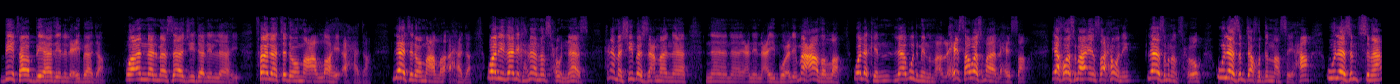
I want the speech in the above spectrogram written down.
بيت ربي هذه للعبادة. وأن المساجد لله. فلا تدعوا مع الله أحدا. لا تدعوا مع الله أحدا. ولذلك إحنا ننصح الناس. إحنا ماشي باش زعما يعني نعيبوا عليه. معاذ الله. ولكن لابد من الحصة. واش ما هذه الحصة؟ يا اخو اسمع انصحوني. لازم ننصحوك ولازم تاخذ النصيحة ولازم تسمع.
